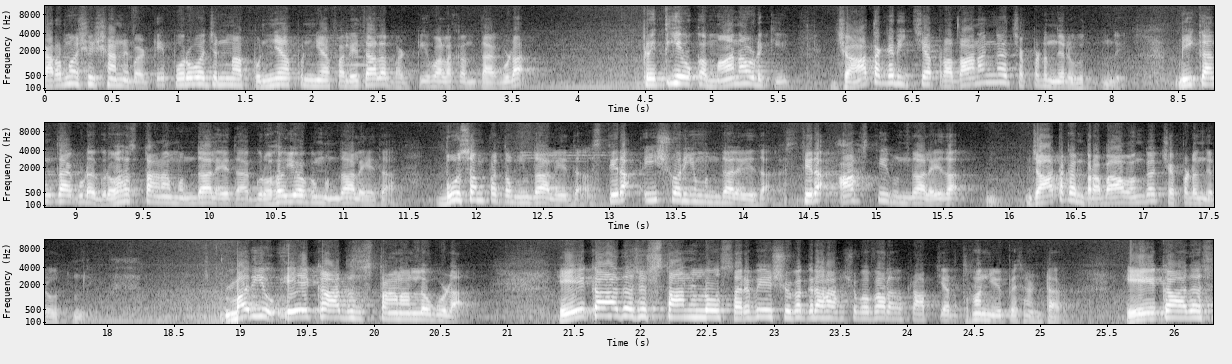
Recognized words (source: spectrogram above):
కర్మశిషాన్ని బట్టి పూర్వజన్మ పుణ్యపుణ్య ఫలితాల బట్టి వాళ్ళకంతా కూడా ప్రతి ఒక్క మానవుడికి జాతకరీత్యా ప్రధానంగా చెప్పడం జరుగుతుంది. మీకంతా కూడా గృహస్థానం ఉందా లేదా గృహయోగం ఉందా లేదా భూసంపద ఉందా లేదా స్థిర ఐశ్వర్యం ఉందా లేదా స్థిర ఆస్తి ఉందా లేదా జాతకం ప్రభావంగా చెప్పడం జరుగుతుంది. మరియు ఏకాదశ స్థానంలో కూడా ఏకాదశ స్థానంలో సర్వే శుభగ్రహ శుభఫల ప్రాప్త్యర్థం అని చెప్పేసి అంటారు. ఏకాదశ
